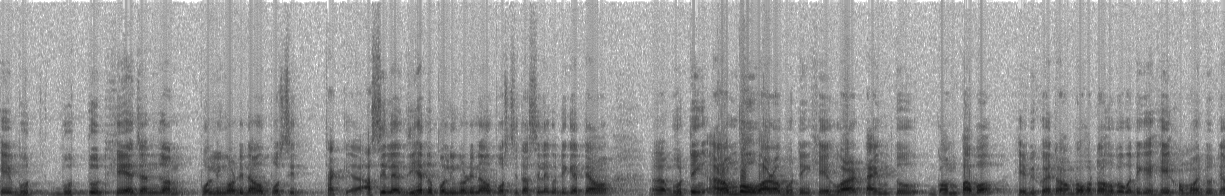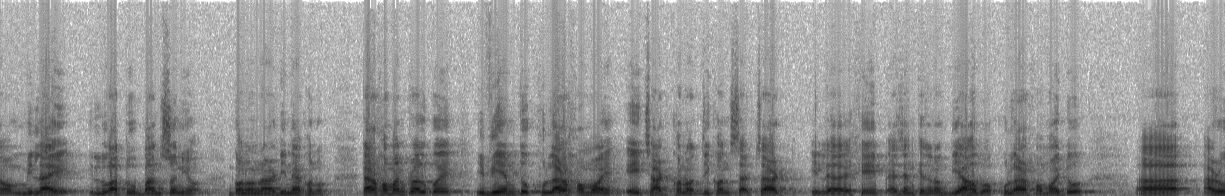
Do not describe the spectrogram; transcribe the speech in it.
সেই বুথ বুথটোত সেই এজেণ্টজন পলিঙৰ দিনা উপস্থিত থাকি আছিলে যিহেতু পলিঙৰ দিনা উপস্থিত আছিলে গতিকে তেওঁ ভোটিং আৰম্ভ হোৱাৰ আৰু ভোটিং শেষ হোৱাৰ টাইমটো গম পাব সেই বিষয়ে তেওঁ অৱগত হ'ব গতিকে সেই সময়টো তেওঁ মিলাই লোৱাটো বাঞ্ছনীয় গণনাৰ দিনাখনো। তাৰ সমান্তৰালকৈ ই ভি এমটো খোলাৰ সময় এই চাৰ্টখনত যিখন চাৰ্ট সেই এজেণ্টকেইজনক দিয়া হ'ব। খোলাৰ সময়টো আৰু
